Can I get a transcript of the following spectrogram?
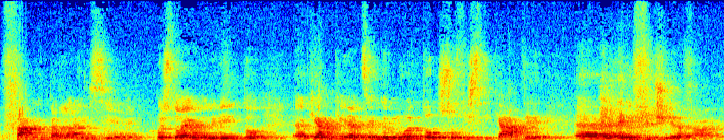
farli parlare insieme. Questo è un elemento eh, che anche in aziende molto sofisticate eh, è difficile da fare.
